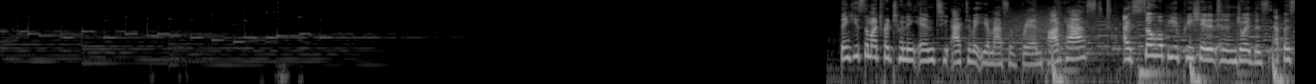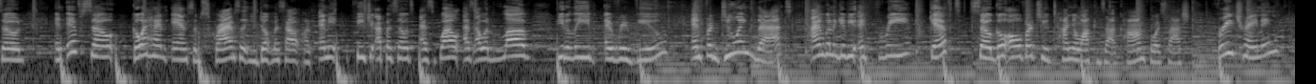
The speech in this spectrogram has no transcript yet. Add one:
Thank you so much for tuning in to Activate Your Massive Brand podcast. I so hope you appreciated and enjoyed this episode. And if so, go ahead and subscribe so that you don't miss out on any future episodes, as well as I would love for you to leave a review. And for doing that, I'm going to give you a free gift. So go over to tanyawatkins.com forward slash free training.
